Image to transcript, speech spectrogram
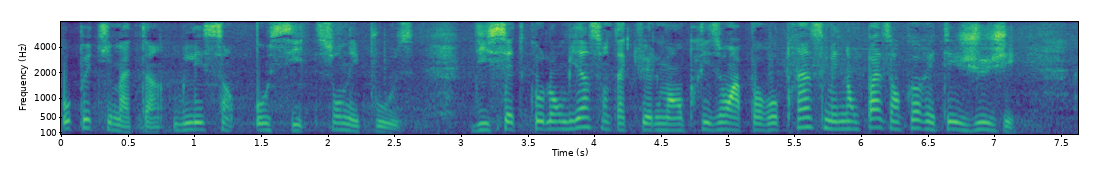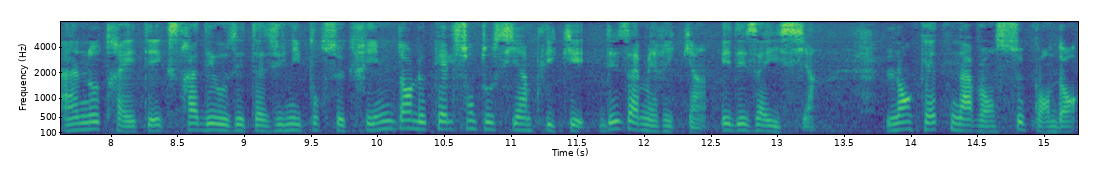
au petit matin, blessant aussi son épouse. 17 Colombiens sont actuellement en prison à Port-au-Prince mais n'ont pas encore été jugés. Un autre a été extradé aux États-Unis pour ce crime dans lequel sont aussi impliqués des Américains et des Haïtiens. L'enquête n'avance cependant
